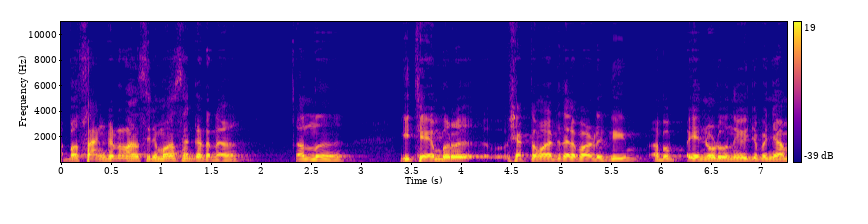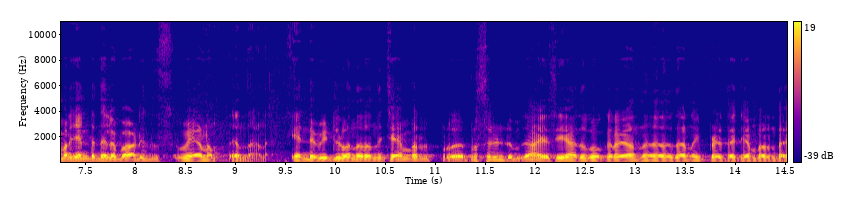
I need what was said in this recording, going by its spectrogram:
അപ്പോൾ സംഘടന സിനിമാ സംഘടന അന്ന് ഈ ചേംബർ ശക്തമായിട്ട് നിലപാടെടുക്കുകയും അപ്പോൾ എന്നോട് വന്ന് ചോദിച്ചപ്പോൾ ഞാൻ പറഞ്ഞു എന്റെ നിലപാട് ഇത് വേണം എന്നാണ്. എന്റെ വീട്ടിൽ വന്നതെന്ന് ചേംബർ പ്ര- പ്രസിഡന്റും ആയ സിയാദ് കോക്കറെ അന്ന് ഇതാണ് ഇപ്പോഴത്തെ ചേംബറിന്റെ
